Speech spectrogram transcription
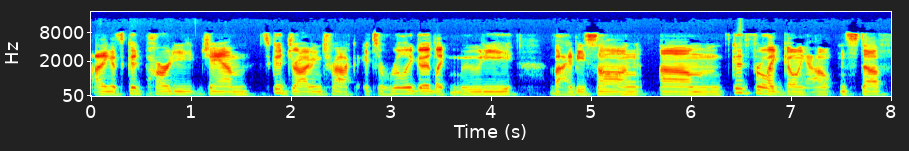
I think it's good party jam. It's a good driving track. It's a really good like moody, vibey song. Um, good for like going out and stuff.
